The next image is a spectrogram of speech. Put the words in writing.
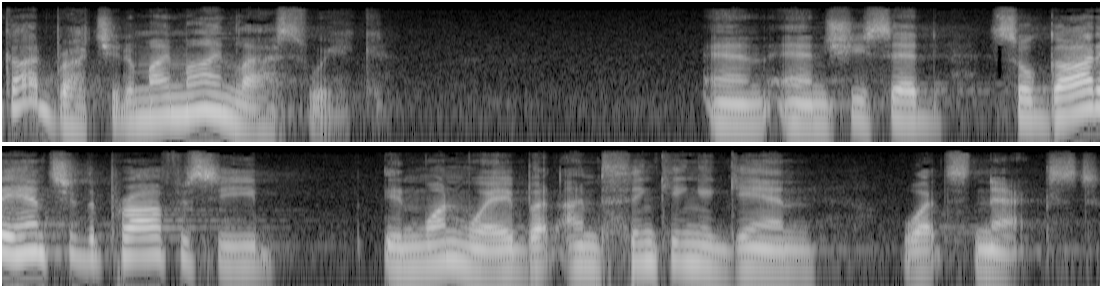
God brought you to my mind last week. And, and she said, So God answered the prophecy in one way, but I'm thinking again, what's next?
